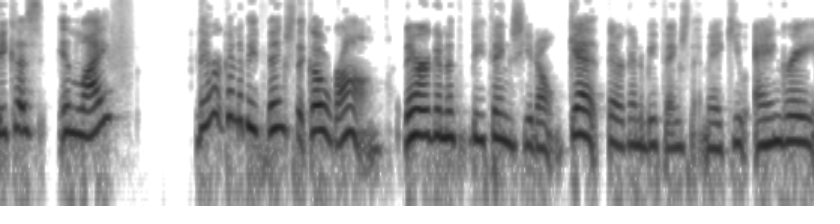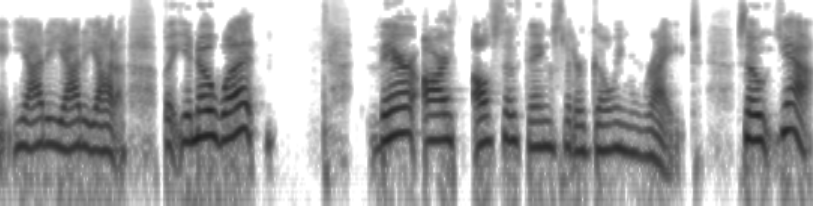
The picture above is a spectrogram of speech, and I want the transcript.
because in life there are going to be things that go wrong. There are going to be things you don't get. There are going to be things that make you angry yada yada yada. But you know what? There are also things that are going right. So yeah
